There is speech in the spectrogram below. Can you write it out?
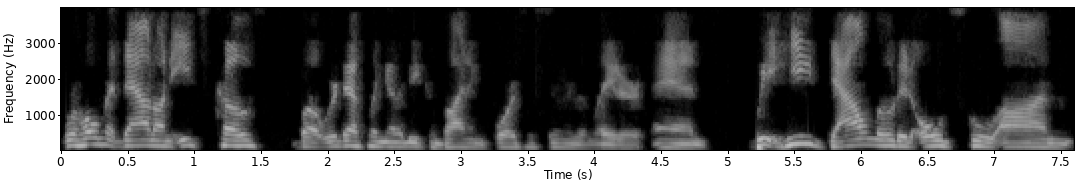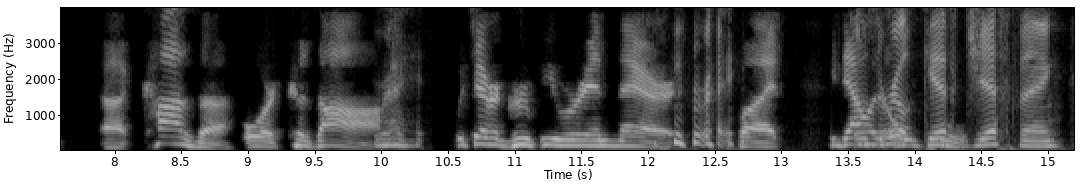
We're holding it down on each coast, but we're definitely going to be combining forces sooner than later. And we he downloaded old school on uh, Kaza or Kazaa, Right. whichever group you were in there. right. But he It downloaded was a real GIF. GIF thing.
